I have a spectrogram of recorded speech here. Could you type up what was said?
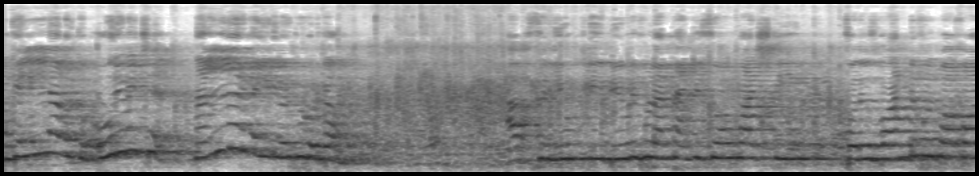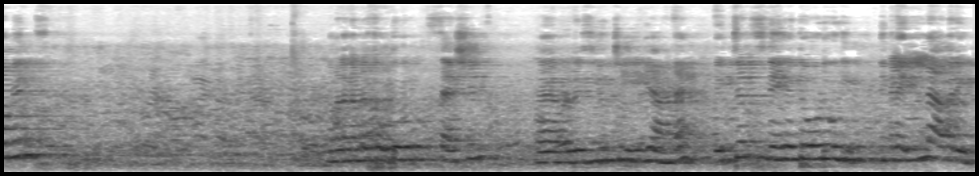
നമുക്ക് എല്ലാവർക്കും ഒരുമിച്ച് നല്ലൊരു കൈയ്യടി ഇവർക്ക് കൊടുക്കാം. Absolutely beautiful and thank you so much team for this wonderful performance. നമ്മൾ നമ്മുടെ ഫോട്ടോ സെഷൻ റെസ്യൂം ചെയ്യുകയാണ്. ഏറ്റവും സ്നേഹത്തോടുകൂടി നിങ്ങൾ എല്ലാവരെയും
